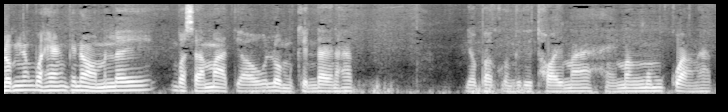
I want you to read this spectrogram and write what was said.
ลมยังบ่แห้งพี่น้องมันเลยบ่สามารถจะเอาลมขึ้นได้นะครับ เดี๋ยวบางคนก็จะถอยมาให้มังมุมกว้างนะครับ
